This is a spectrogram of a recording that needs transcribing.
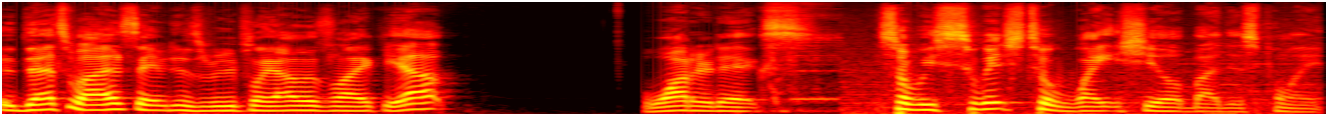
That's why I saved this replay. I was like, yep, water decks. So we switched to white shield by this point.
